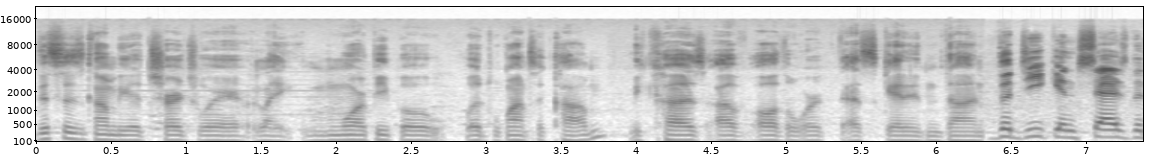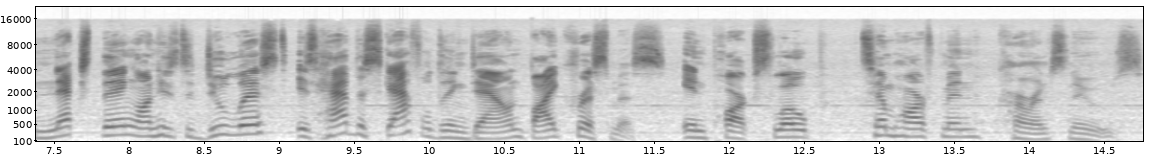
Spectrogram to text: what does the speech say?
This is going to be a church where like more people would want to come because of all the work that's getting done. The deacon says the next thing on his to-do list is have the scaffolding down by Christmas. In Park Slope, Tim Harfmann, Currents News.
